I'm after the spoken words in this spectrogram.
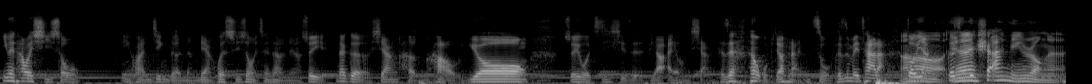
因为它会吸收你环境的能量，会吸收你身上的能量，所以那个香很好用。所以我自己其实比较爱用香，可是 我比较难做，可是没差啦，都一样。原来是安宁绒啊。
